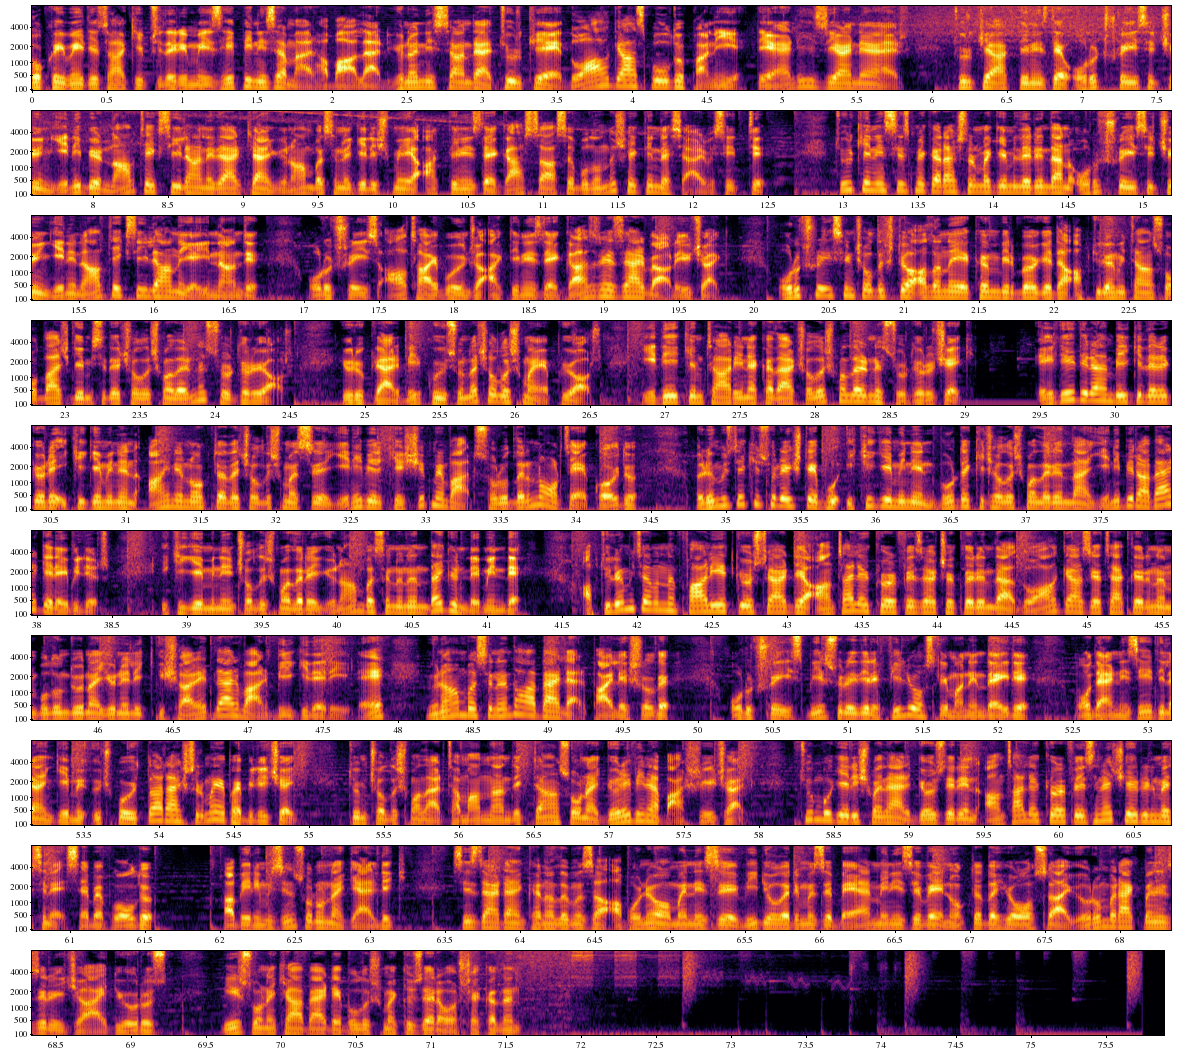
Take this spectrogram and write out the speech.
Çok kıymetli takipçilerimiz hepinize merhabalar. Yunanistan'da Türkiye doğal gaz buldu paniği. Değerli izleyenler, Türkiye Akdeniz'de Oruç Reis için yeni bir Navtex ilan ederken Yunan basını gelişmeye Akdeniz'de gaz sahası bulundu şeklinde servis etti. Türkiye'nin sismik araştırma gemilerinden Oruç Reis için yeni Navtex ilanı yayınlandı. Oruç Reis 6 ay boyunca Akdeniz'de gaz rezervi arayacak. Oruç Reis'in çalıştığı alana yakın bir bölgede Abdülhamit Han sondaj gemisi de çalışmalarını sürdürüyor. Yörükler bir kuyusunda çalışma yapıyor. 7 Ekim tarihine kadar çalışmalarını sürdürecek. Elde edilen bilgilere göre iki geminin aynı noktada çalışması yeni bir keşif mi var sorularını ortaya koydu. Önümüzdeki süreçte bu iki geminin buradaki çalışmalarından yeni bir haber gelebilir. İki geminin çalışmaları Yunan basınının da gündeminde. Abdülhamit Han'ın faaliyet gösterdiği Antalya Körfezi açıklarında doğal gaz yataklarının bulunduğuna yönelik işaretler var bilgileriyle Yunan basınında haberler paylaşıldı. Oruç Reis bir süredir Filos limanındaydı. Modernize edilen gemi 3 boyutlu araştırma yapabilecek. Tüm çalışmalar tamamlandıktan sonra görevine başlayacak. Tüm bu gelişmeler gözlerin Antalya Körfezi'ne çevrilmesine sebep oldu. Haberimizin sonuna geldik. Sizlerden kanalımıza abone olmanızı, videolarımızı beğenmenizi ve nokta dahi olsa yorum bırakmanızı rica ediyoruz. Bir sonraki haberde buluşmak üzere, hoşçakalın.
